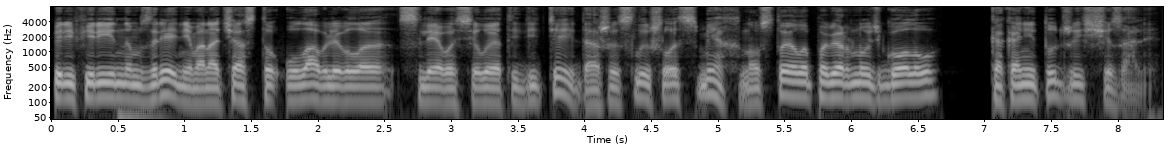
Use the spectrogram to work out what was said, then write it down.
Периферийным зрением она часто улавливала слева силуэты детей, даже слышала смех, но стоило повернуть голову, как они тут же исчезали.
